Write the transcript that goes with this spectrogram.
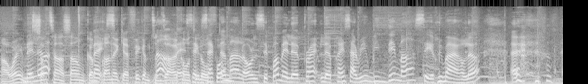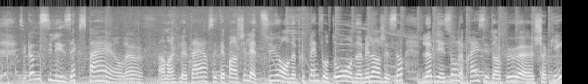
Ah ouais, mais, mais là- sortis ensemble, comme Ben, prendre un café, comme tu Non, nous as ben, raconté l'autre fois. Exactement, là, on le sait pas, mais le, prin- le prince Harry, oui, dément ces rumeurs-là. Euh, c'est comme si les experts là, en Angleterre s'étaient penchés là-dessus. On a pris plein de photos, on a mélangé ça. Là, bien sûr, le prince est un peu euh, choqué.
